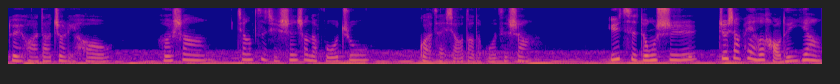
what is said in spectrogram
对话到这里后，和尚将自己身上的佛珠挂在小岛的脖子上。与此同时，就像配合好的一样，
